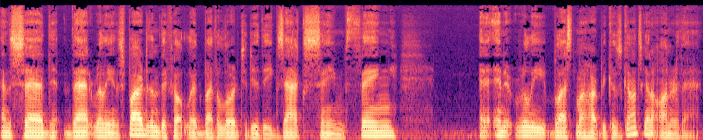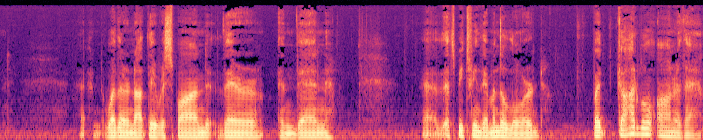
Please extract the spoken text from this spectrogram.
and said that really inspired them. They felt led by the Lord to do the exact same thing. And it really blessed my heart because God's going to honor that. Whether or not they respond there and then, uh, that's between them and the Lord. But God will honor that.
